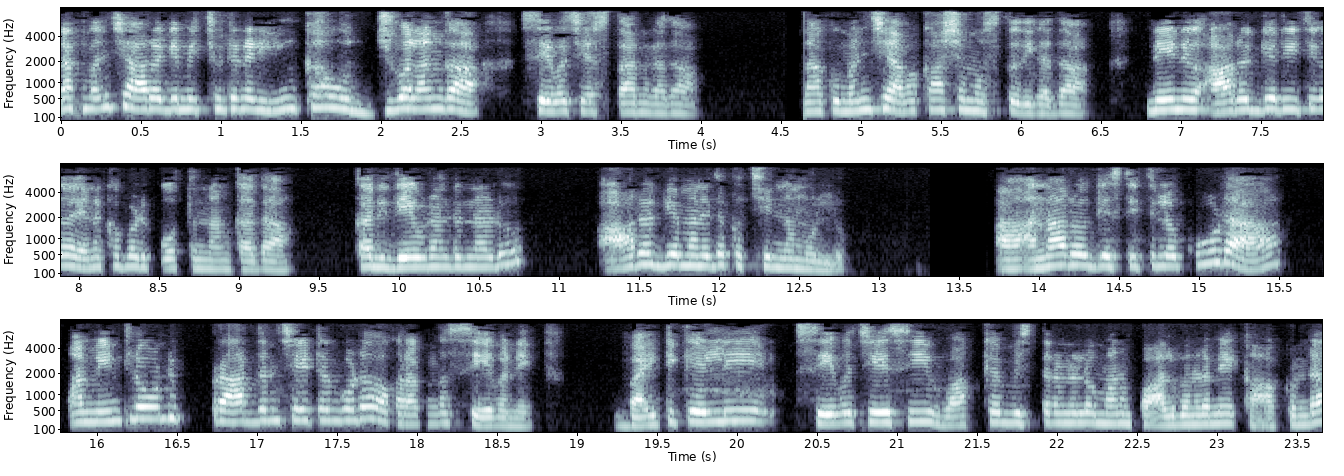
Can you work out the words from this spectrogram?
నాకు మంచి ఆరోగ్యం ఇచ్చుంటే నేను ఇంకా ఉజ్వలంగా సేవ చేస్తాను కదా. నాకు మంచి అవకాశం వస్తుంది కదా. నేను ఆరోగ్య రీతిగా వెనకబడిపోతున్నాం కదా. కానీ దేవుడు అంటున్నాడు ఆరోగ్యం అనేది ఒక చిన్న ముళ్ళు. ఆ అనారోగ్య స్థితిలో కూడా మనం ఇంట్లో ఉండి ప్రార్థన చేయటం కూడా ఒక రకంగా సేవనే. బయటికి వెళ్ళి సేవ చేసి వాక్యం విస్తరణలో మనం పాల్గొనడమే కాకుండా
